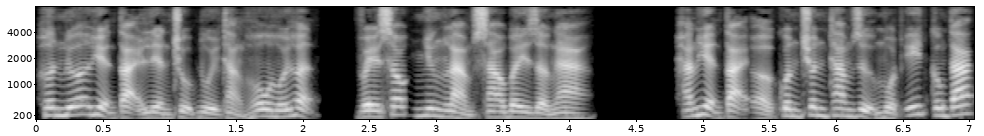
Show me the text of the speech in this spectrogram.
Hơn nữa hiện tại liền chụp đuổi thẳng hô hối hận, về sau nhưng làm sao bây giờ Nga. Hắn hiện tại ở quân chuân tham dự một ít công tác,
